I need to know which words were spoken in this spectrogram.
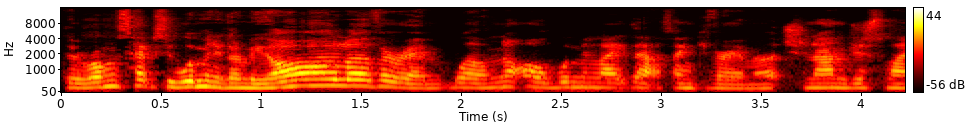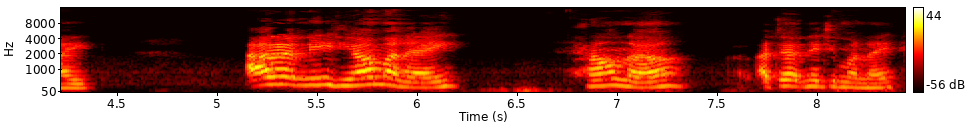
The wrong types of women are going to be all over him. Well, not all women like that. Thank you very much. And I'm just like, I don't need your money. Hell no. I don't need your money.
